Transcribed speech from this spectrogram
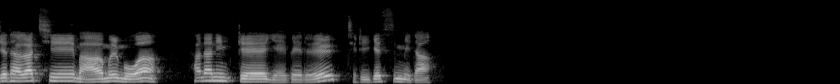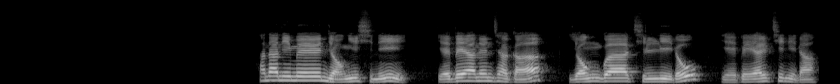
이제 다 같이 마음을 모아 하나님께 예배를 드리겠습니다. 하나님은 영이시니 예배하는 자가 영과 진리로 예배할지니라.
